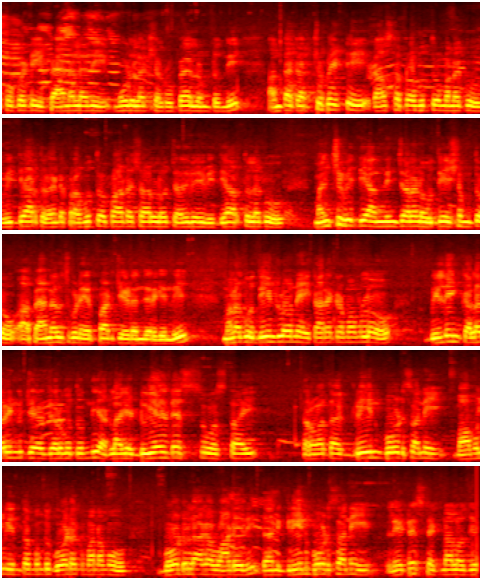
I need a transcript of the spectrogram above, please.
ఒక్కొక్కటి ప్యానెల్ అది మూడు లక్షల రూపాయలు ఉంటుంది. అంత ఖర్చు పెట్టి రాష్ట్ర ప్రభుత్వం మనకు విద్యార్థులు అంటే ప్రభుత్వ పాఠశాలలో చదివే విద్యార్థులకు మంచి విద్య అందించాలనే ఉద్దేశంతో ఆ ప్యానెల్స్ కూడా ఏర్పాటు చేయడం జరిగింది. మనకు దీంట్లోనే ఈ కార్యక్రమంలో బిల్డింగ్ కలరింగ్ జరుగుతుంది. అట్లాగే డ్యూయల్ డెస్క్ వస్తాయి. తర్వాత గ్రీన్ బోర్డ్స్ అని మామూలుగా ఇంతకుముందు గోడకు మనము బోర్డు లాగా వాడేది. దాని గ్రీన్ బోర్డ్స్ అని లేటెస్ట్ టెక్నాలజీ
